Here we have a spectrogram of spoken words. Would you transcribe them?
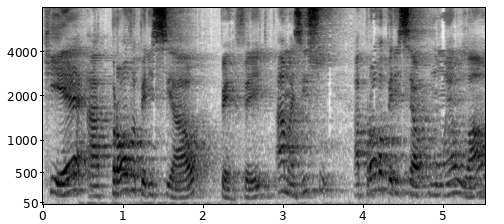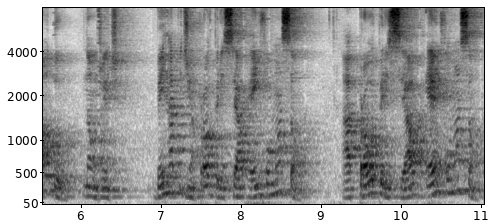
que é a prova pericial, perfeito. Ah, mas isso, a prova pericial não é o laudo? Não, gente, bem rapidinho, a prova pericial é informação. A prova pericial é a informação,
